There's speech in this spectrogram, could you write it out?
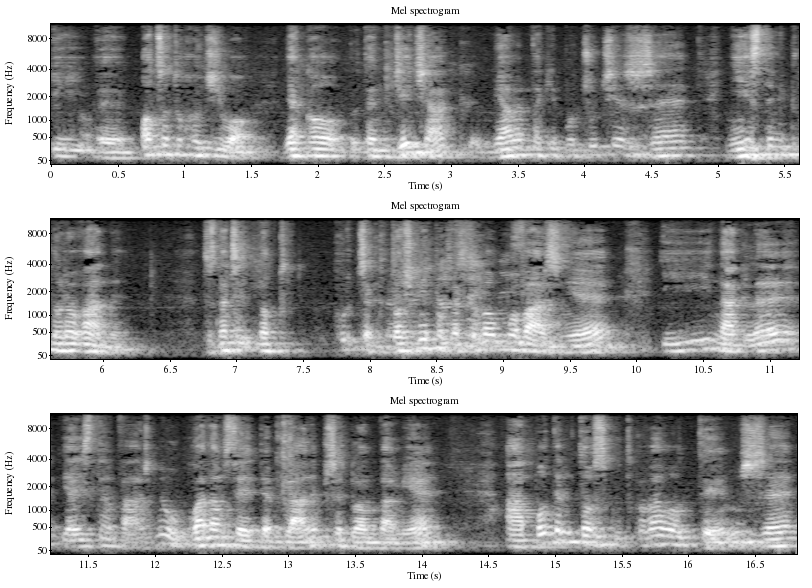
I y, o co tu chodziło? Jako ten dzieciak miałem takie poczucie, że nie jestem ignorowany. To znaczy, no kurczę, ktoś mnie potraktował poważnie i nagle ja jestem ważny, układam sobie te plany, przeglądam je, a potem to skutkowało tym, że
